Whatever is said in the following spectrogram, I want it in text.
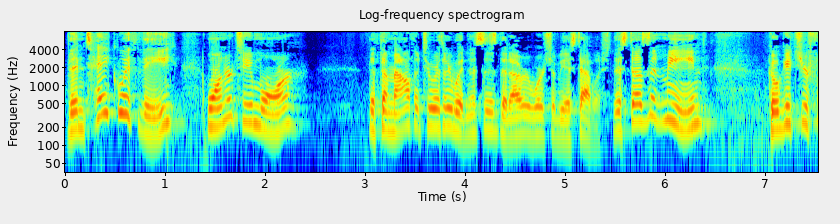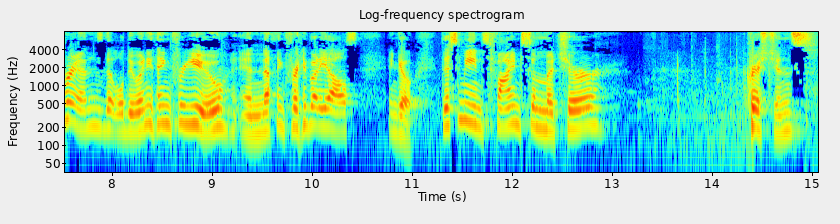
then take with thee one or two more, that the mouth of two or three witnesses, that every word shall be established. This doesn't mean go get your friends that will do anything for you and nothing for anybody else and go. This means find some mature Christians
